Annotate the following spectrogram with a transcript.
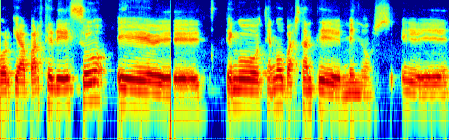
Porque aparte de eso eh, tengo, tengo bastante menos. Eh,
